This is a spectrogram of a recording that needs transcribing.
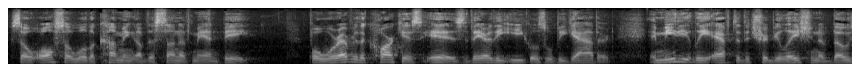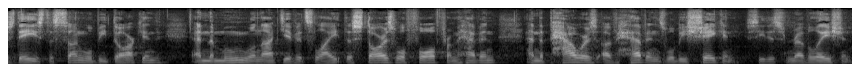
so also will the coming of the Son of Man be. For wherever the carcass is, there the eagles will be gathered. Immediately after the tribulation of those days, the sun will be darkened, and the moon will not give its light. The stars will fall from heaven, and the powers of heavens will be shaken. See this from Revelation.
